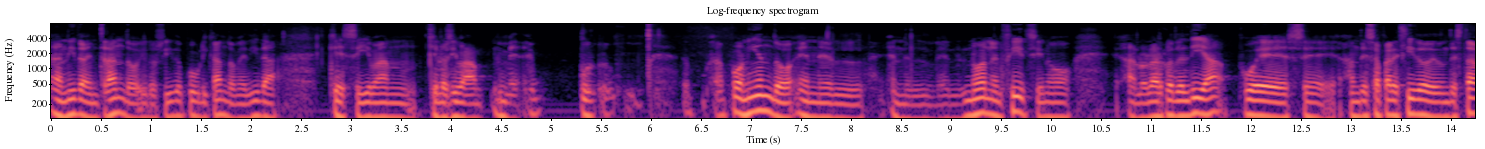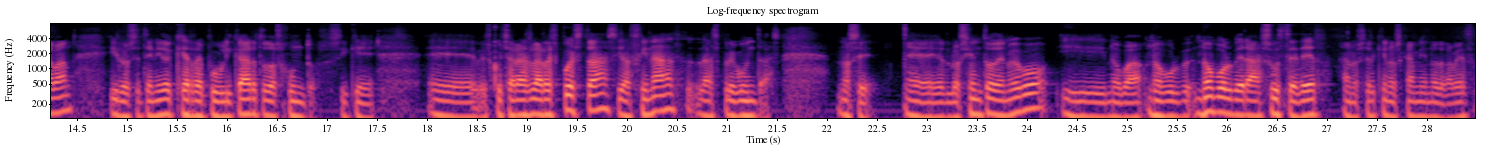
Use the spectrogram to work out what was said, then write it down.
han ido entrando y los he ido publicando a medida que se iban, que los iba me, poniendo en el, en el, no en el feed, sino a lo largo del día, pues eh, han desaparecido de donde estaban y los he tenido que republicar todos juntos. Así que eh, escucharás las respuestas y al final las preguntas. No sé, eh, lo siento de nuevo y no, va, no, no, volverá a suceder a no ser que nos cambien otra vez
